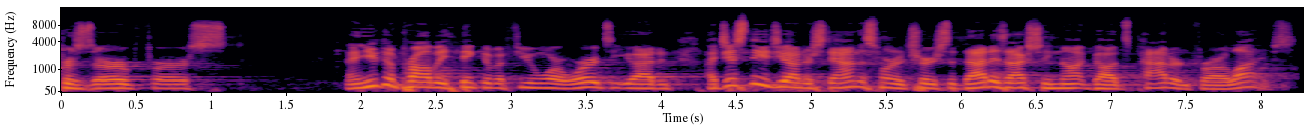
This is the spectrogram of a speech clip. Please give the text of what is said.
preserve first. And you can probably think of a few more words that you added. I just need you to understand this morning, church, that that is actually not God's pattern for our lives.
